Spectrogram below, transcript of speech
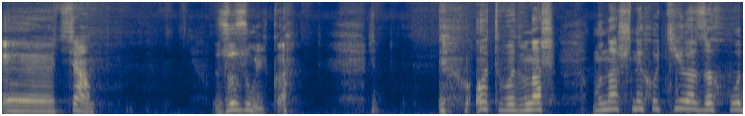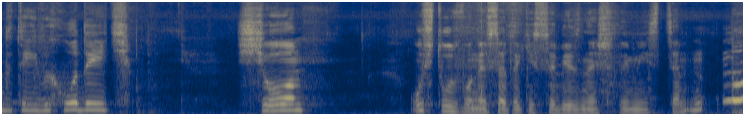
Е, ця Зозулька. От, вона ж вона ж не хотіла заходити і виходить, що ось тут вони все-таки собі знайшли місце. Ну,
